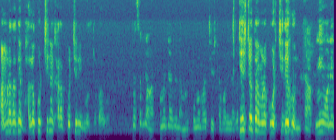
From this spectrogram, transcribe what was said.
আমরা তাদের ভালো করছি না খারাপ করছি না বলতে পারব চেষ্টা করা যাবে চেষ্টা তো আমরা করছি দেখুন হ্যাঁ, আপনি অনেক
